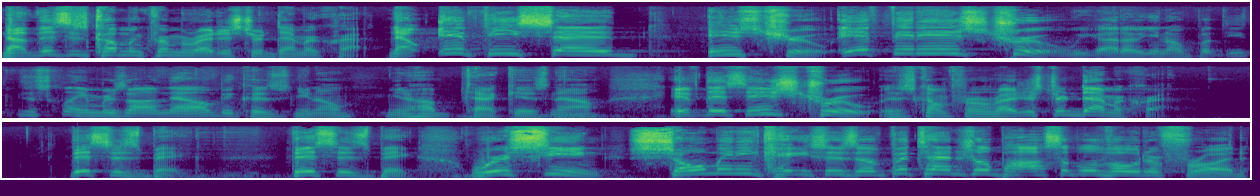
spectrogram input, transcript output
Now, this is coming from a registered Democrat. Now, if he said is true, if it is true, we gotta you know put these disclaimers on now because you know you know how tech is now. If this is true, this comes from a registered Democrat. This is big. This is big. We're seeing so many cases of potential possible voter fraud,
